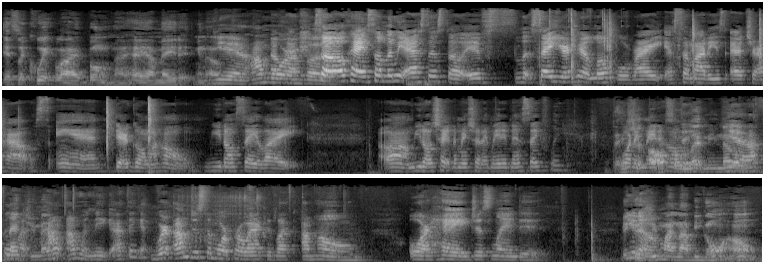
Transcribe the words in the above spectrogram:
it's a quick like boom, like hey, I made it. You know. Yeah, I'm more Okay. of a. So okay, so let me ask this though: If say you're here local, right, and somebody's at your house and they're going home, you don't say like, um, you don't check to make sure they made it in safely. They Or they should made it also home. let me know yeah, I feel like you made I'm, it. I'm with Nick. I think we're. I'm just a more proactive. Like I'm home, or hey, just landed. because you know. you might not be going home.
